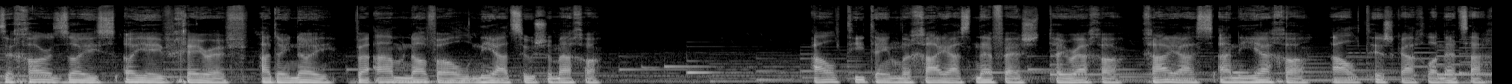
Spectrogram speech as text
Zechar zois oyev cherev, Adonai, v'am naval niatzu shemecha. Al titein lechayas nefesh teirecha, chayas aniyecha al tishkach lanetzach.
